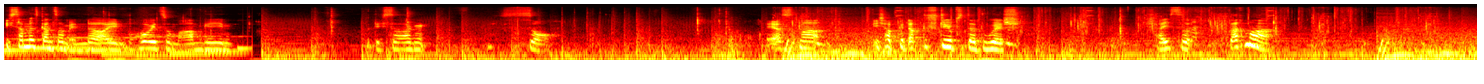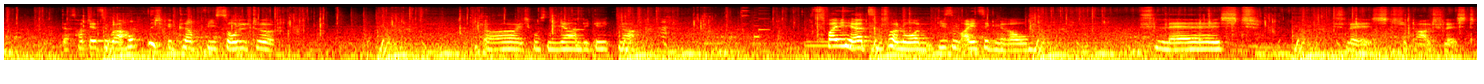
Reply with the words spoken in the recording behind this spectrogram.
Ich sammle es ganz am Ende ein, bevor wir zum Arm gehen. Würde ich sagen. So. Erstmal. Ich habe gedacht, du stirbst dadurch. Scheiße. Sag mal. Das hat jetzt überhaupt nicht geklappt, wie es sollte. Ah, ich muss näher an die Gegner. Zwei Herzen verloren in diesem einzigen Raum. Schlecht. Schlecht. Total schlecht.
